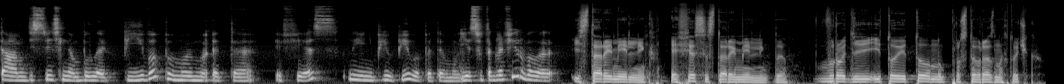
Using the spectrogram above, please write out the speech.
Там действительно было пиво, по-моему, это Эфес. Но ну, я не пью пиво, поэтому я сфотографировала. И старый мельник. Эфес и старый мельник, да. Вроде и то, и то, ну просто в разных точках.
